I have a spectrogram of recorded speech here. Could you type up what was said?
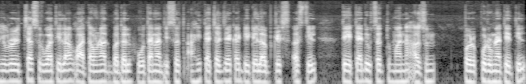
फेब्रुवारीच्या सुरुवातीला वातावरणात बदल होताना दिसत आहे. त्याच्या ज्या काही डिटेल अपडेट्स असतील ते येत्या दिवसात तुम्हाला अजून पर पुरवण्यात येतील.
